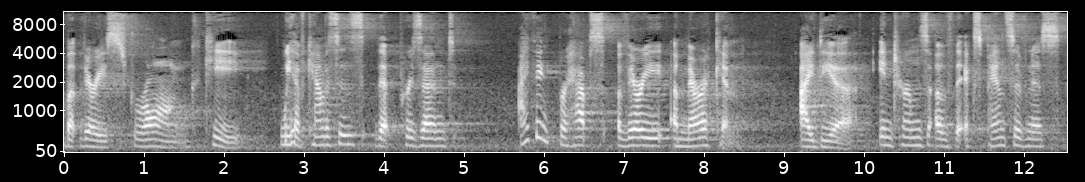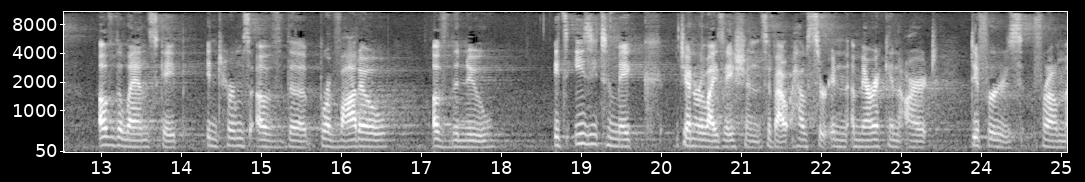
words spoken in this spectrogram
but very strong key. We have canvases that present, I think, perhaps a very American idea in terms of the expansiveness of the landscape, in terms of the bravado of the new. It's easy to make generalizations about how certain American art differs from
